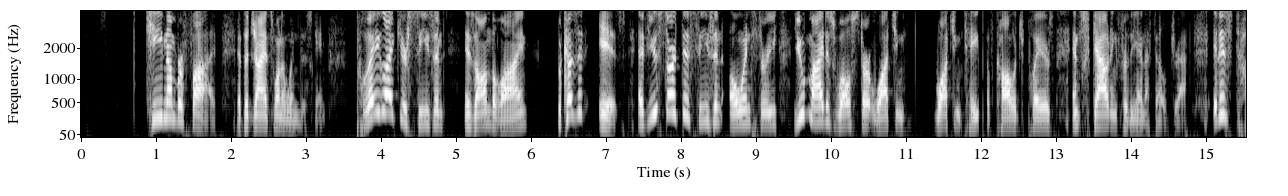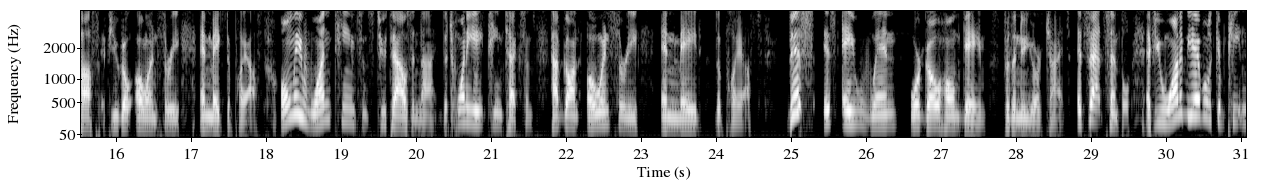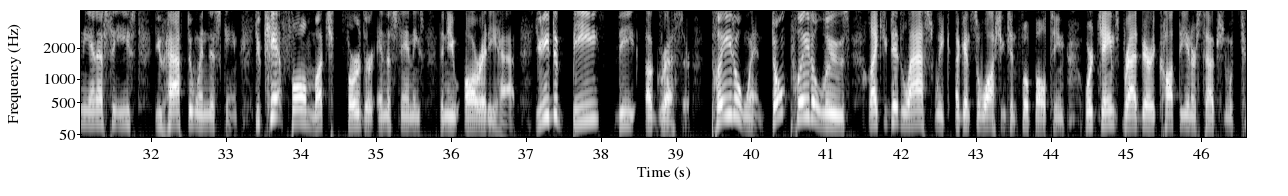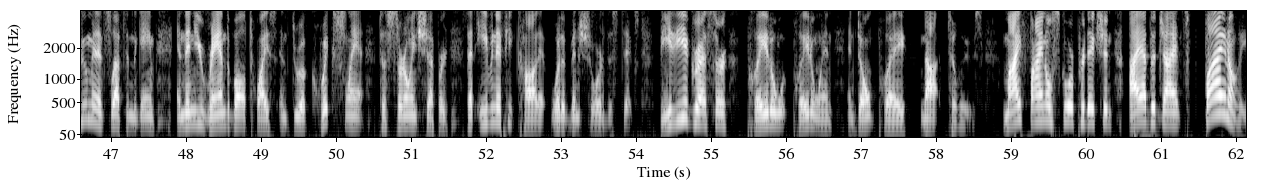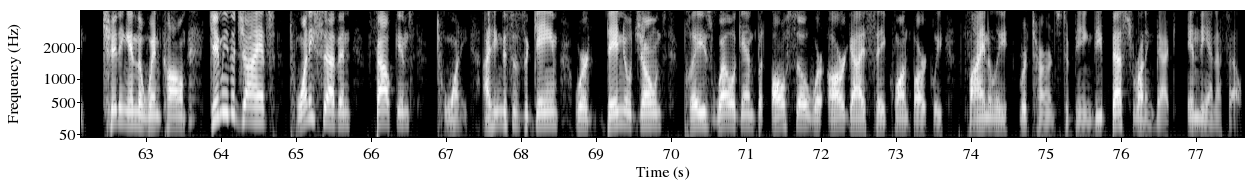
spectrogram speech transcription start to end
Key number five if the Giants want to win this game play like your season is on the line because it is. If you start this season 0 3, you might as well start watching watching tape of college players and scouting for the NFL draft. It is tough if you go 0 3 and make the playoffs. Only one team since 2009, the 2018 Texans, have gone 0 3 and made the playoffs. This is a win or go home game for the New York Giants. It's that simple. If you want to be able to compete in the NFC East, you have to win this game. You can't fall much further in the standings than you already have. You need to be the aggressor. Play to win. Don't play to lose like you did last week against the Washington football team, where James Bradberry caught the interception with two minutes left in the game, and then you ran the ball twice and threw a quick slant to Sterling Shepard that even if he caught it, would have been short of the sticks. Be the aggressor, play to play to win, and don't play not to lose. My final score prediction: I have the Giants finally getting in the win column. Give me the Giants 27, Falcons 20. I think this is the game where Daniel Jones plays well again, but also where our guy Saquon Barkley finally returns to being the best running back in the NFL.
